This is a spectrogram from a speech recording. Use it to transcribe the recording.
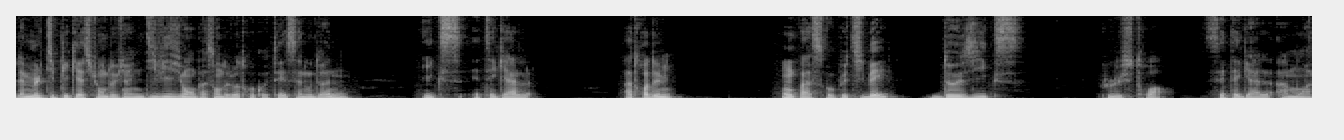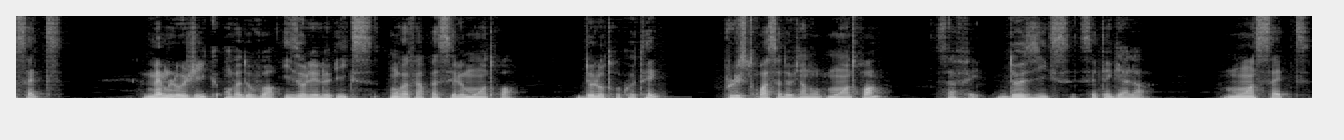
la multiplication devient une division en passant de l'autre côté, ça nous donne x est égal à 3 demi. On passe au petit b, 2x plus 3 c'est égal à moins 7. Même logique, on va devoir isoler le x, on va faire passer le moins 3 de l'autre côté. Plus 3, ça devient donc moins 3. Ça fait 2x, c'est égal à moins 7,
